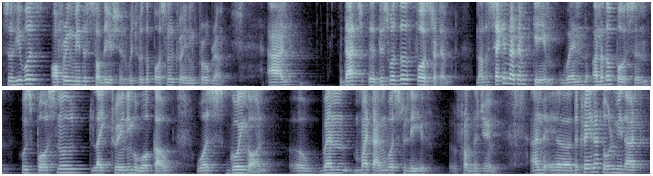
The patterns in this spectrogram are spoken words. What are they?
So he was offering me the solution which was the personal training program. And that's uh, this was the first attempt. Now the second attempt came when another person whose personal like training workout was going on uh, when my time was to leave from the gym. And uh, the trainer told me that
